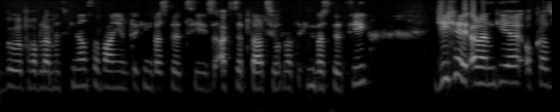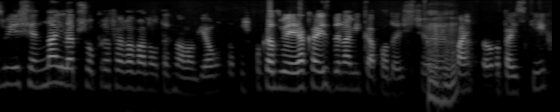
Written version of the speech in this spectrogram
były problemy z finansowaniem tych inwestycji, z akceptacją dla tych inwestycji. Dzisiaj LNG okazuje się najlepszą preferowaną technologią. To też pokazuje, jaka jest dynamika podejść mhm. państw europejskich.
